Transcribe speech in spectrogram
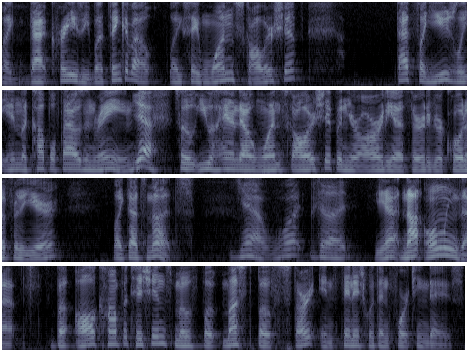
like that crazy. But think about like say one scholarship. That's like usually in the couple thousand range. Yeah. So you hand out one scholarship and you're already at a third of your quota for the year. Like that's nuts. Yeah, what the Yeah. Not only that, but all competitions must bo- must both start and finish within 14 days.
